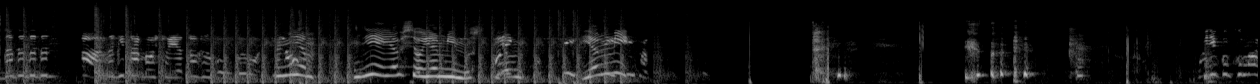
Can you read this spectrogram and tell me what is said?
Да-да-да-да. А, заді тебе ось, я теж його вбиваю. Ні, ні, я все, я мінус. Я, я мі... Мені кукура.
